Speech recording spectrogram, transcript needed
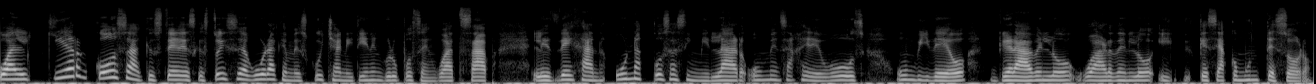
cualquier cosa que ustedes, que estoy segura que me escuchan y tienen grupos en WhatsApp, les dejan una cosa similar, un mensaje de voz, un video, grábenlo, guárdenlo y que sea como un tesoro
